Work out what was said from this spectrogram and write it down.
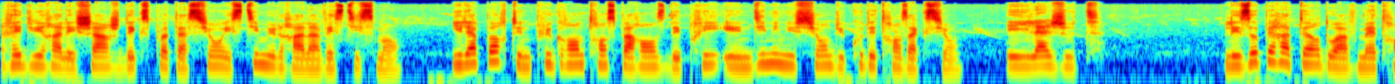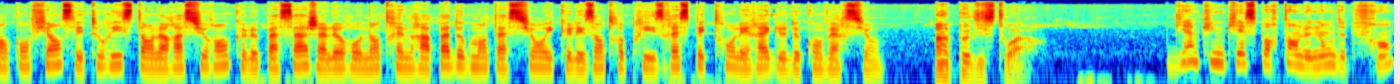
réduira les charges d'exploitation et stimulera l'investissement. Il apporte une plus grande transparence des prix et une diminution du coût des transactions. Et il ajoute Les opérateurs doivent mettre en confiance les touristes en leur assurant que le passage à l'euro n'entraînera pas d'augmentation et que les entreprises respecteront les règles de conversion. Un peu d'histoire. Bien qu'une pièce portant le nom de franc,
